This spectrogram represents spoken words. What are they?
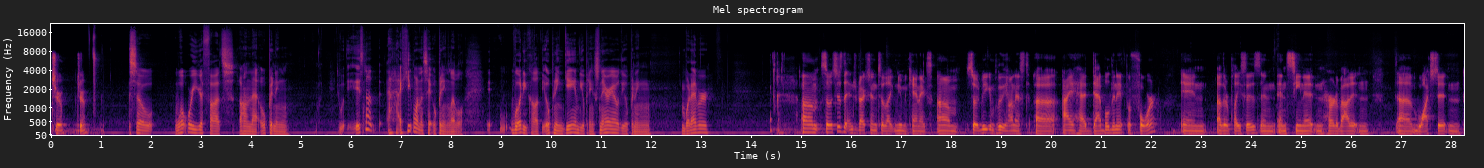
true, true. So, what were your thoughts on that opening? It's not. I keep wanting to say opening level. What do you call it? The opening game, the opening scenario, the opening whatever. Um, so it's just the introduction to like new mechanics. Um, so to be completely honest, uh, I had dabbled in it before in other places and and seen it and heard about it and uh, watched it and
